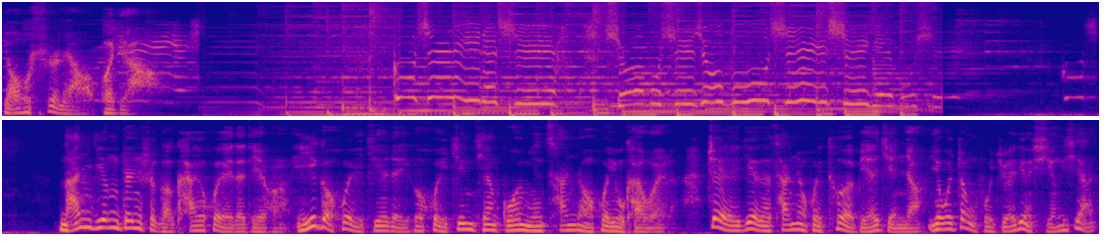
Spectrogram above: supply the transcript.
由事了播讲。故事里的事，说不是就不是，是也不是。南京真是个开会的地方，一个会接着一个会。今天国民参政会又开会了。这一届的参政会特别紧张，因为政府决定行宪。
